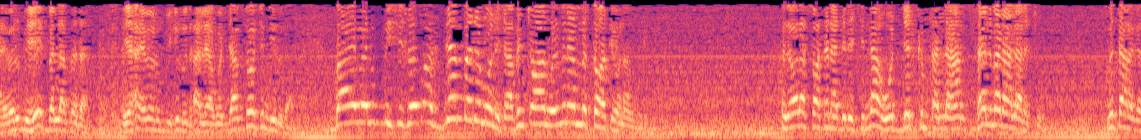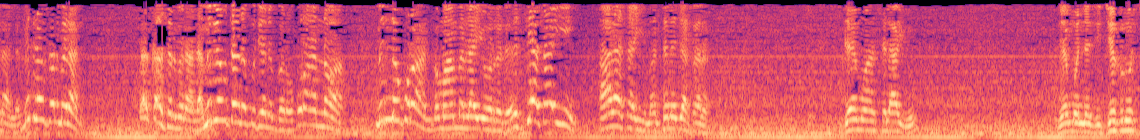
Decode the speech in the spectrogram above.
አይበሉብሽ ይሄ ይበላበታል። ይሄ አይበሉብሽ ይሉታል። ያ ጎጃም ሰዎች እንዲህ ይሉታል። ባይበሉብሽ ሲሰጧት ደም በደም ሆነች አፍንጫዋን ወይ ምናምን መታወት ይሆናል እንግዲህ። ከዛ በኋላ እሷ ተናደደችና ወደድክም ጠላህም ሰልመናል አለችው። ምን ታረገናለህ ምንድነው ሰልመናል። በቃ ሰልመናል። ምንድነው የምታነቡት የነበረው ቁርአን ነዋ ምን ነው ቁርአን በመሐመድ ላይ የወረደ? እስቲ ያሳይኝ አላሳይም። አንተ ነጃሳ ነህ። ደሟን ስላዩ ደግሞ እነዚህ ጀግኖች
